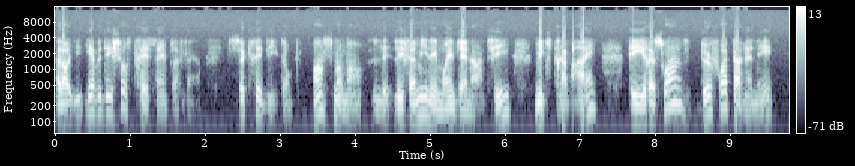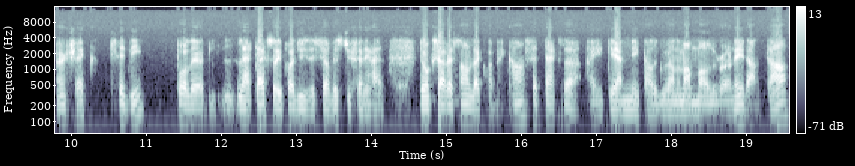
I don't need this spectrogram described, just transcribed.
Alors, il y avait des choses très simples à faire. Ce crédit, donc, en ce moment, les, les familles les moins bien nantis, mais qui travaillent, et ils reçoivent deux fois par année un chèque crédit pour la taxe sur les produits et services du fédéral. Donc, ça ressemble à quoi? Ben, quand cette taxe-là a été amenée par le gouvernement Mulroney dans le temps,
